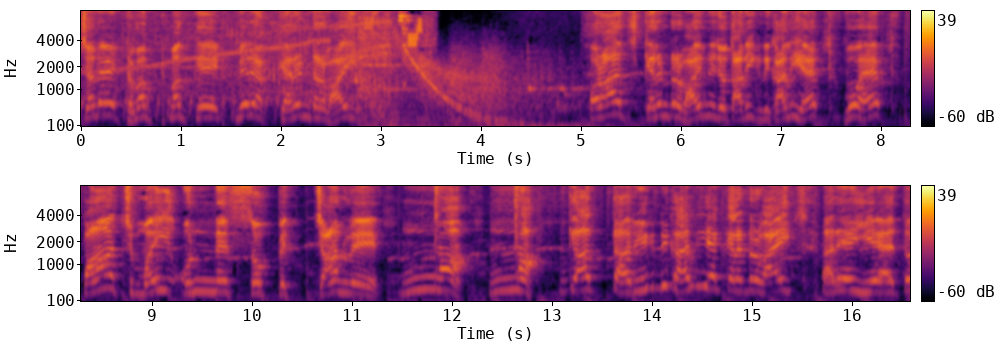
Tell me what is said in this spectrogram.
चले ठमक ठमक के मेरा कैलेंडर भाई। और आज कैलेंडर भाई ने जो तारीख निकाली है, वो है पाँच मई उन्नीस सौ पिचानवे। क्या तारीख निकाली है कैलेंडर भाई? अरे ये है तो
